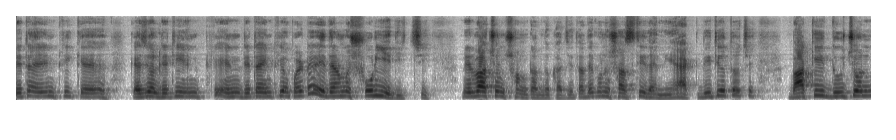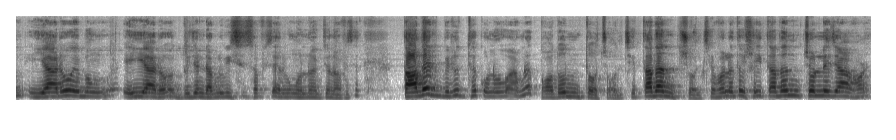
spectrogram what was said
ডেটা এন্ট্রি ক্যাজুয়াল ডেটি ডেটা এন্ট্রি অপারেটর এদের আমরা সরিয়ে দিচ্ছি নির্বাচন সংক্রান্ত কাজে, তাদের কোনো শাস্তি দেননি। এক, দ্বিতীয়ত হচ্ছে, বাকি দুজন ইআরও এবং এইআরও দুজন ডাব্লিউবিসিএস অফিসার এবং অন্য একজন অফিসার তাদের বিরুদ্ধে কোনো আমরা তদন্ত চলছে তদন্ত চলছে, ফলে তো সেই তদন্ত চললে যা হয়।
